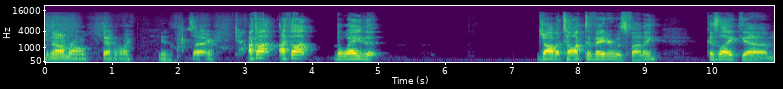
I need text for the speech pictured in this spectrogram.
But no, I'm wrong. Definitely. Yeah. So I thought I thought the way that Jabba talked to Vader was funny. Cause like um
